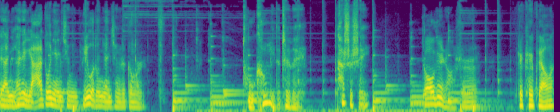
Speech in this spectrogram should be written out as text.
哎呀，你看这牙多年轻，比我都年轻，这哥们儿。土坑里的这位，他是谁？高队长是，这可以不聊吗？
